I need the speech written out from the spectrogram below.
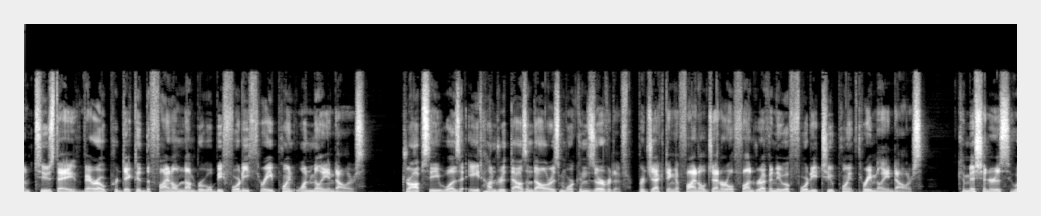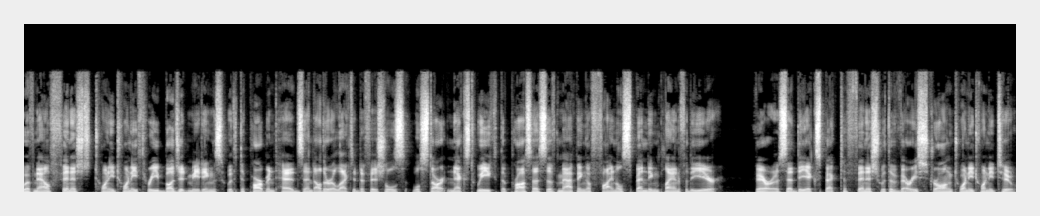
On Tuesday, Vero predicted the final number will be $43.1 million. Dropsey was $800,000 more conservative, projecting a final general fund revenue of $42.3 million. Commissioners who have now finished 2023 budget meetings with department heads and other elected officials will start next week the process of mapping a final spending plan for the year. Vero said they expect to finish with a very strong 2022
